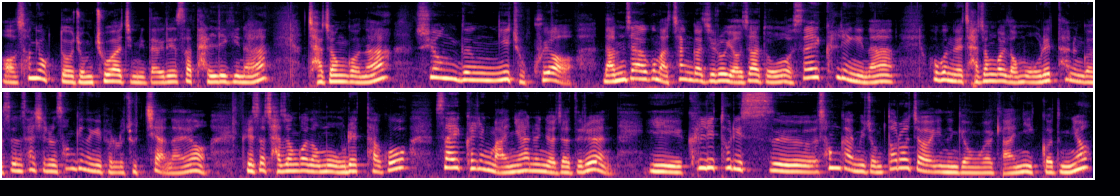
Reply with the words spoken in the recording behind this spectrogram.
어, 성욕도 좀 좋아집니다. 그래서 달리기나 자전거나 수영 등이 좋고요. 남자하고 마찬가지로 여자도 사이클링이나 혹은 왜 자전거를 너무 오래 타는 것은 사실은 성기능 이 별로 좋지 않아요. 그래서 자전거 너무 오래 타고 사이클링 많이 하는 여자들은 이 클리토리스 성감이 좀 떨어져 있는 경우가 많이 있거든요.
